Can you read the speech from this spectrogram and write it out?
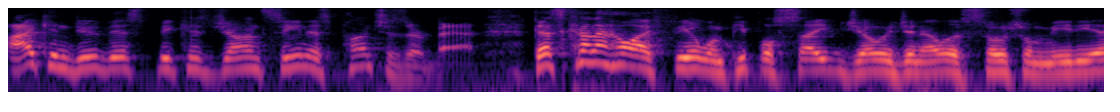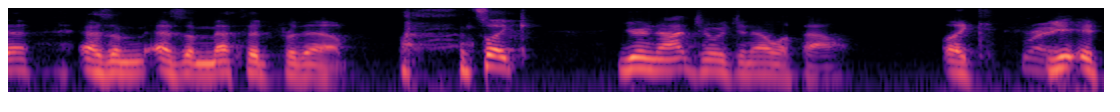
I can do this because John Cena's punches are bad. That's kind of how I feel when people cite Joey Janela's social media as a as a method for them. it's like you're not Joey Janela, pal. Like Right. it,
